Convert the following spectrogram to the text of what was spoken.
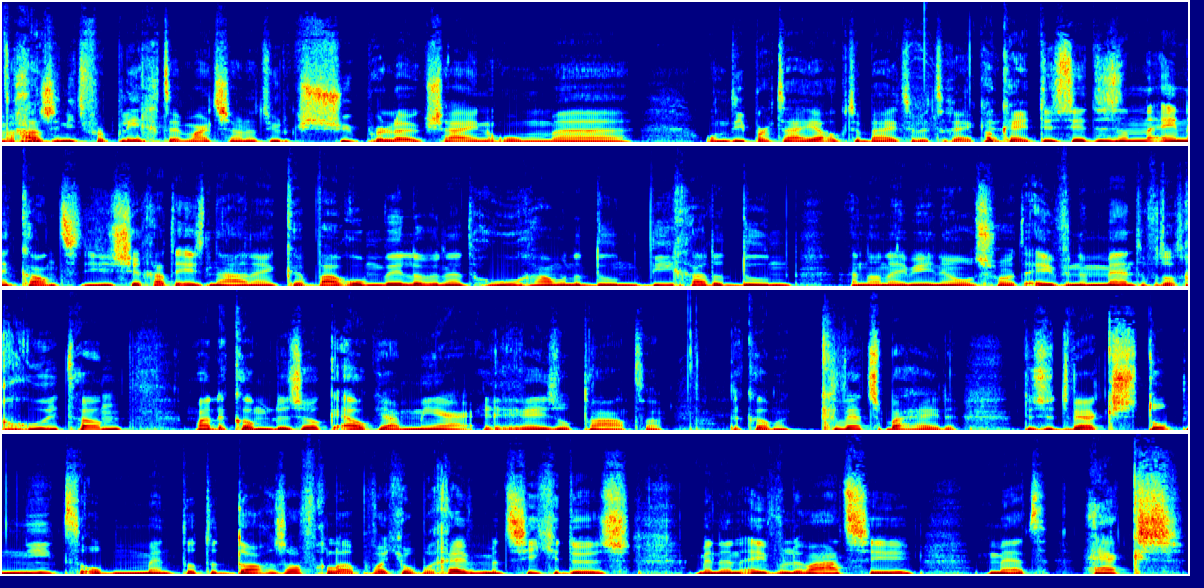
We gaan ze niet verplichten, maar het zou natuurlijk superleuk zijn om, eh, om die partijen ook erbij te betrekken. Oké, dus dit is aan de ene kant. Dus je gaat eerst nadenken, waarom willen we het? Hoe gaan we het doen? Wie gaat het doen? En dan heb je een soort evenement, of dat groeit dan. Maar er komen dus ook elk jaar meer resultaten. Er komen kwetsbaarheden. Dus het werk stopt niet op het moment dat de dag is afgelopen. Want je op een gegeven moment zit je dus met een evaluatie met hacks.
